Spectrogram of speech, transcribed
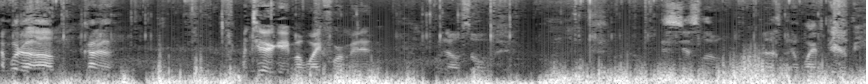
I'm gonna um, kind of interrogate my wife for a minute. You know, so this is just a little husband and wife therapy.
